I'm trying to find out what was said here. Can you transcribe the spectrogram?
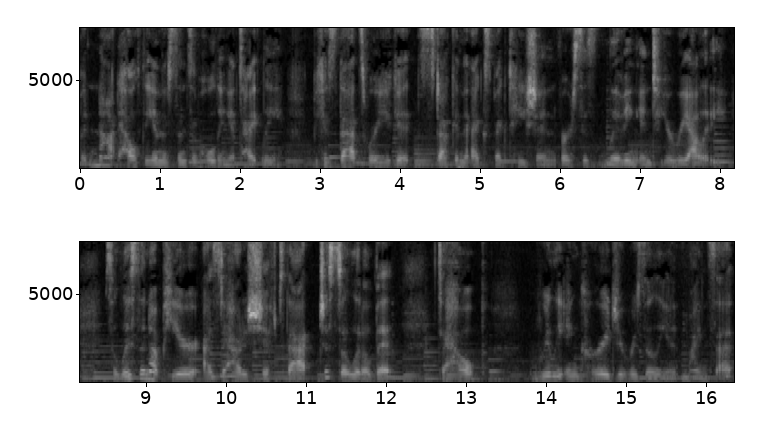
but not healthy in the sense of holding it tightly, because that's where you get stuck in the expectation versus living into your reality. So, listen up here as to how to shift that just a little bit to help really encourage a resilient mindset.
